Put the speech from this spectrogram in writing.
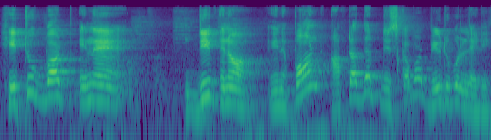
He took birth in a deep, you know, in a pond, after that discover beautiful lady.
